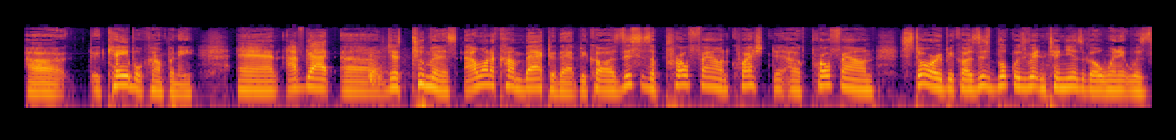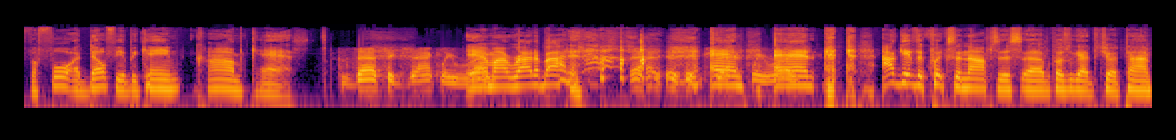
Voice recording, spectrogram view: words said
Uh, cable company and i've got uh, just two minutes i want to come back to that because this is a profound question a profound story because this book was written 10 years ago when it was before adelphia became comcast That's exactly right. am i right about it That is and exactly right. and I'll give the quick synopsis uh, because we got short time.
